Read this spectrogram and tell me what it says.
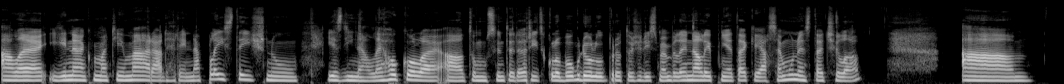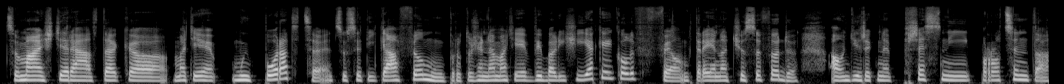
ale jinak Matěj má rád hry na Playstationu, jezdí na lehokole a to musím teda říct klobouk dolů, protože když jsme byli na Lipně, tak já jsem mu nestačila. A co má ještě rád, tak uh, Matěj je můj poradce, co se týká filmů, protože na Matěje vybalíš jakýkoliv film, který je na ČSFD a on ti řekne přesný procenta,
